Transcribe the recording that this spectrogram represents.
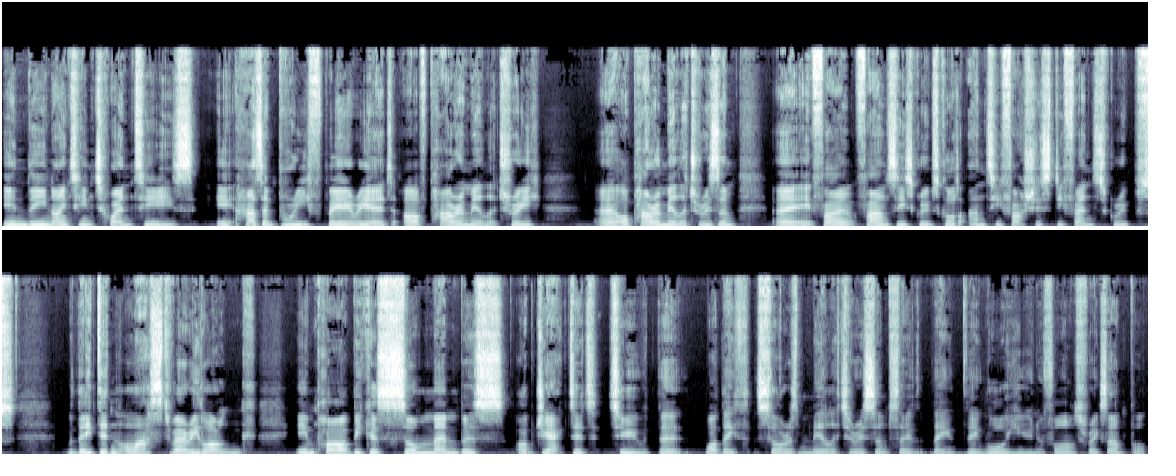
In the 1920s, it has a brief period of paramilitary uh, or paramilitarism. Uh, it found, founds these groups called anti fascist defense groups. They didn't last very long, in part because some members objected to the what they saw as militarism, so they, they wore uniforms, for example.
